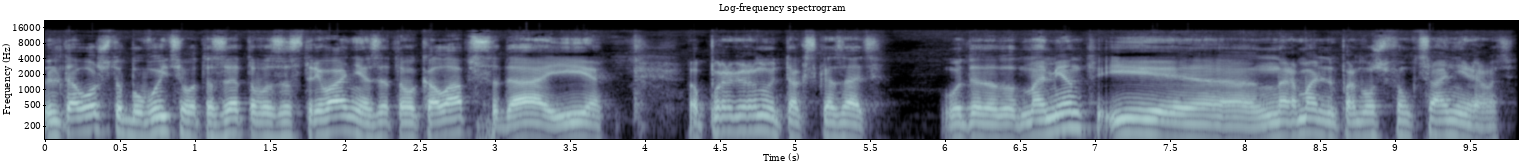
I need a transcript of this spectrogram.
для того, чтобы выйти вот из этого застревания, из этого коллапса, да, и провернуть, так сказать, вот этот вот момент и э, нормально продолжить функционировать.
